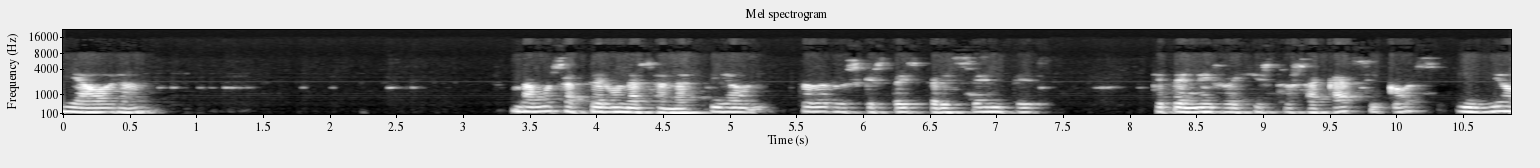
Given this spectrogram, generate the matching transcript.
Y ahora vamos a hacer una sanación. Todos los que estáis presentes, que tenéis registros acásicos, y yo,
